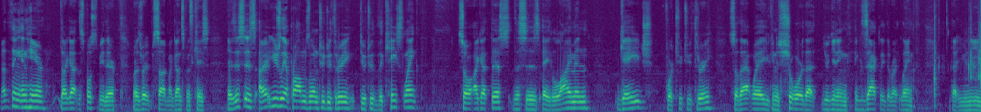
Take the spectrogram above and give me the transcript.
Another thing in here that I got that's supposed to be there, but it's right beside my gunsmith case, is this is, I usually have problems loading 223 due to the case length. So I got this, this is a Lyman gauge for 223. So that way you can ensure that you're getting exactly the right length that you need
